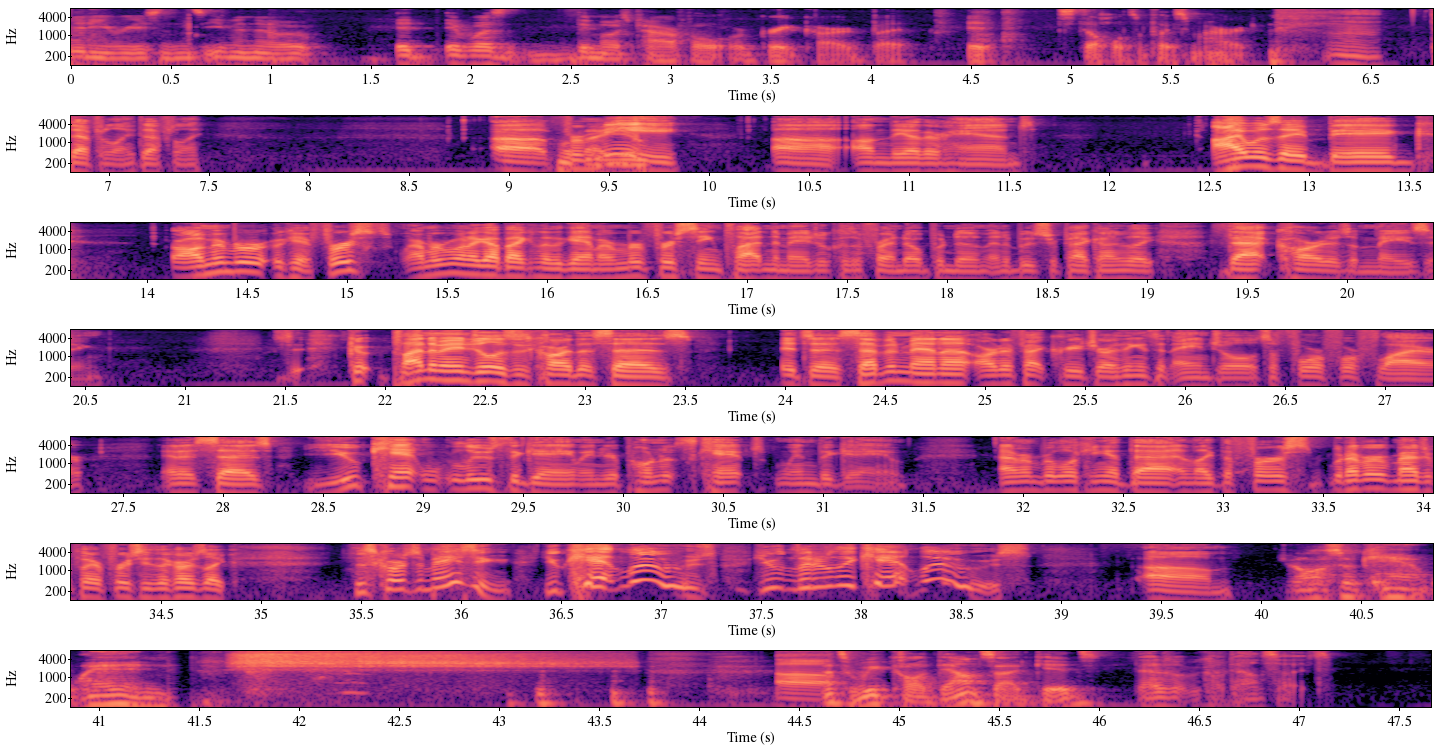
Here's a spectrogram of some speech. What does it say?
many reasons, even though it, it wasn't the most powerful or great card, but it still holds a place in my heart. Mm, definitely, definitely. Uh, for me, uh, on the other hand, I was a big. I remember. Okay, first, I remember when I got back into the game. I remember first seeing Platinum Angel because a friend opened him in a booster pack, and I was like, "That card is amazing." Platinum Angel is this card that says it's a seven mana artifact creature. I think it's an angel. It's a four four flyer, and it says you can't lose the game, and your opponents can't win the game. I remember looking at that, and like the first, whatever Magic player first sees the card is like, this card's amazing. You can't lose. You literally can't lose. Um, you also can't win. uh, That's what we call downside, kids. that is what we call downsides.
